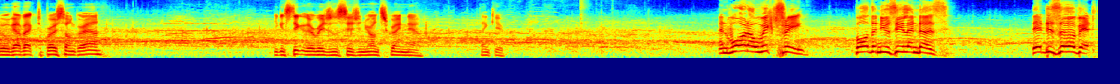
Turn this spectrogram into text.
We will go back to Bruce on ground. You can stick with the original decision. You're on screen now. Thank you. And what a victory for the New Zealanders. They deserve it.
